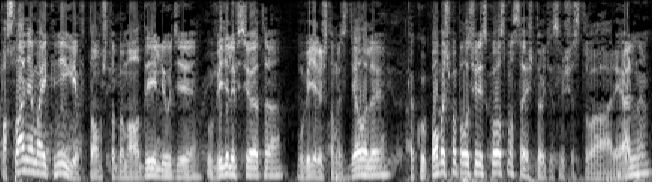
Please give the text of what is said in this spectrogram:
Послание моей книги в том, чтобы молодые люди увидели все это, увидели, что мы сделали, какую помощь мы получили из космоса и что эти существа реальны,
